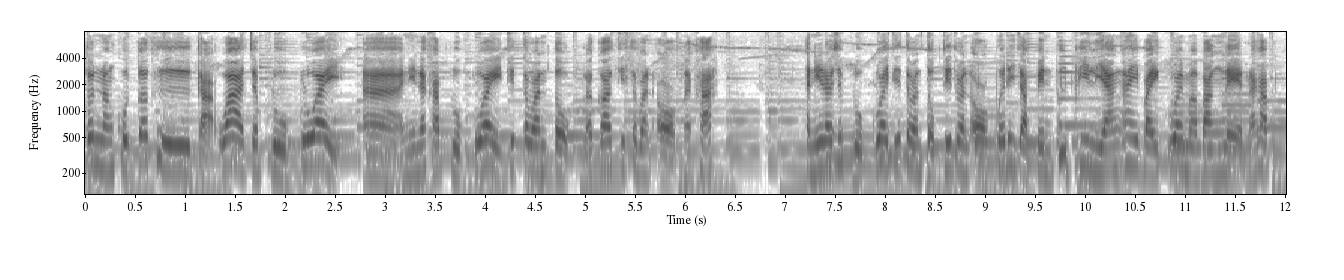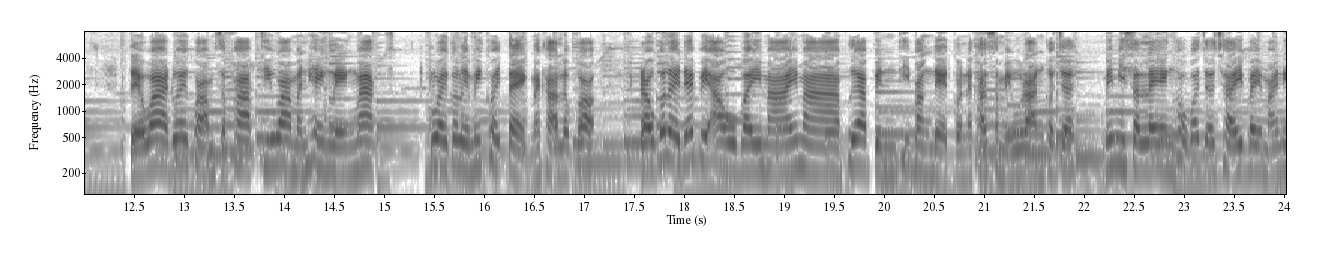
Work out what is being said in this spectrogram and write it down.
ต้นมังคุดก็คือกะว่าจะปลูกกล้วย อ่า อันนี้นะคะ ปลูกกล้วยทิศตะวันตกแล้วก็ทิศตะวันออกนะคะ อันนี้เราจะปลูกกล้วยทิศตะวันตกทิศตะวันออก เพื่อที่จะเป็นพืชพี่เลี้ยงให้ใบกล้วยมาบังแดดนะครับ แต่ว่าด้วยความสภาพที่ว่ามันแห้งแรงมาก กล้วยก็เลยไม่ค่อยแตกนะคะ แล้วก็เราก็เลยได้ไปเอาใบไม้มาเพื่อเป็นที่บังแดดก่อนนะคะ สมัยโบราณเขาจะไม่มีแสลงเขาก็จะใช้ใบไม้ใน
